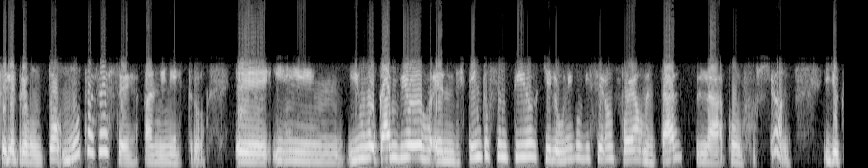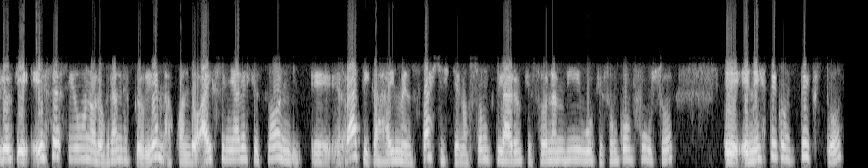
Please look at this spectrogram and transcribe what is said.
se le preguntó muchas veces al ministro eh, y, y, hubo cambios en distintos sentidos que lo único que hicieron fue aumentar la confusión. Y yo creo que ese ha sido uno de los grandes problemas, cuando hay señales que son eh, erráticas, hay mensajes que no son claros, que son ambiguos, que son confusos, eh, en este contexto,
